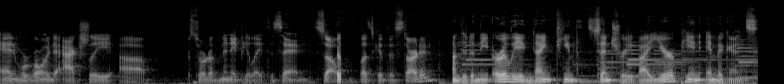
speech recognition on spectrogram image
and we're going to actually uh, sort of manipulate this in. So let's get this started. Founded in the early 19th century by European immigrants,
